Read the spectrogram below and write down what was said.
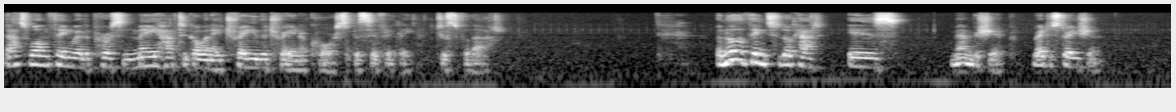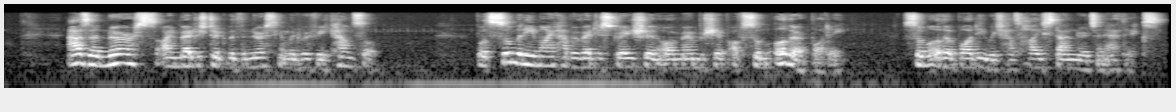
That's one thing where the person may have to go on a train the trainer course specifically, just for that. Another thing to look at is membership, registration. As a nurse, I'm registered with the Nursing and Midwifery Council, but somebody might have a registration or membership of some other body, some other body which has high standards and ethics.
